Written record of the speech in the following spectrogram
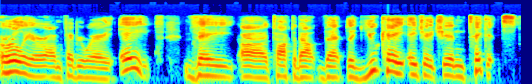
earlier on February 8th, they uh, talked about that the UK HHN tickets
